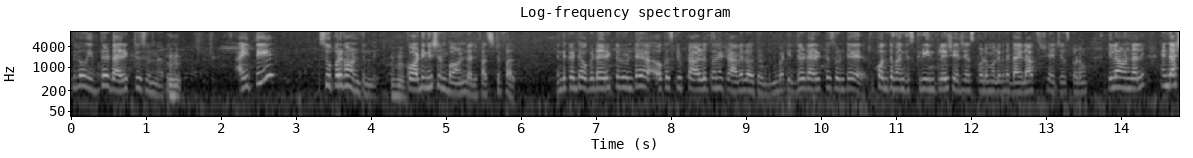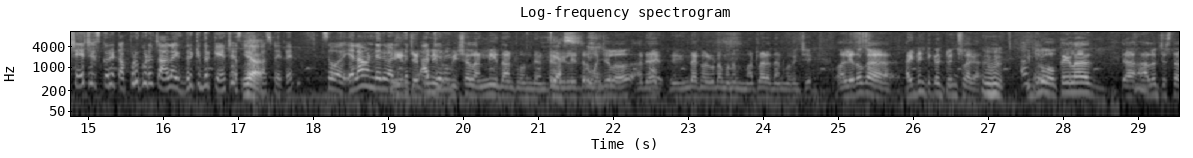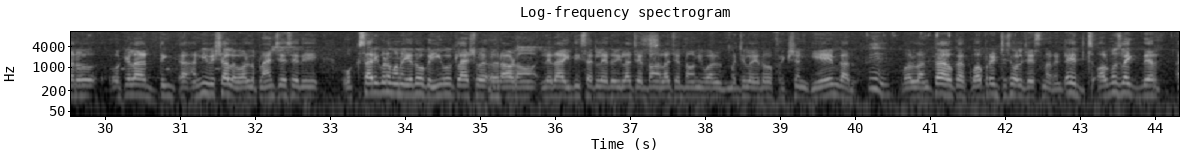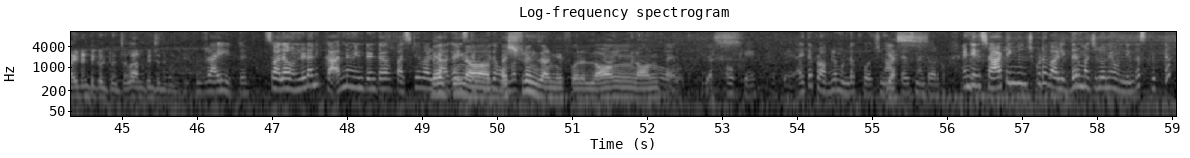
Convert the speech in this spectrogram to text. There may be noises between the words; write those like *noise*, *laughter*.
ఇందులో ఇద్దరు డైరెక్టర్స్ ఉన్నారు. అయితే సూపర్గా ఉంటుంది. కోఆర్డినేషన్ బాగుండాలి ఫస్ట్ ఆఫ్ ఆల్. ఎందుకంటే ఒక డైరెక్టర్ ఉంటే ఒక స్క్రిప్ట్ వాళ్ళతోనే ట్రావెల్ అవుతుంటుంది. బట్ ఇద్దరు డైరెక్టర్స్ ఉంటే కొంతమంది స్క్రీన్ ప్లే షేర్ చేసుకోవడం లేకపోతే డైలాగ్స్ షేర్ చేసుకోవడం ఇలా ఉండాలి. అండ్ ఆ షేర్ చేసుకునేటప్పుడు కూడా చాలా ఇద్దరికిద్దరు కేర్ చేసుకోవాలి. ఫస్ట్ అయితే. సో ఎలా ఉండేది చెప్పిన అర్జున్ విషయాలు అన్ని దాంట్లో ఉంది. అంటే. వీళ్ళిద్దరి మధ్యలో అదే ఇందాక కూడా మనం మాట్లాడే దాని గురించి వాళ్ళు ఏదో ఒక ఐడెంటికల్ ట్విన్స్ లాగా. ఇద్దరు ఒకేలా ఆలోచిస్తారు. ఒకేలా థింక్ అన్ని విషయాలు వాళ్ళు ప్లాన్ చేసేది. ఒకసారి కూడా మనం ఏదో ఒక ఈగో క్లాష్ రావడం లేదా ఇది సరిలేదు ఇలా చేద్దాం అలా చేద్దాం అని వాళ్ళ మధ్యలో ఏదో ఫ్రిక్షన్ ఏం కాదు. వాళ్ళంతా ఒక కోఆపరేట్ చేసి వాళ్ళు చేస్తున్నారు అంటే it's almost like they are identical twins. అలా అనిపించింది మనకి. రైట్. సో అలా ఉండడానికి కారణం ఏంటంటే? ఫస్ట్ వాళ్ళు బెస్ట్ ఫ్రెండ్స్ అండి for long long okay okay. అయితే ప్రాబ్లం ఉండకపోవచ్చు నాకు. తెలిసినంత వరకు. అండ్ ఇది స్టార్టింగ్ నుంచి కూడా వాళ్ళిద్దరి మధ్యలోనే ఉండిందా స్క్రిప్ట్?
